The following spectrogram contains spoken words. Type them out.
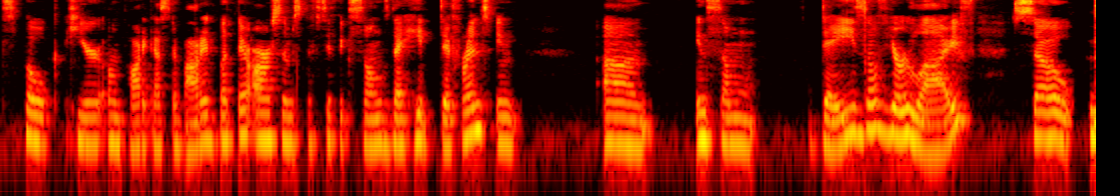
spoke here on podcast about it, but there are some specific songs that hit different in um, in some days of your life. So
